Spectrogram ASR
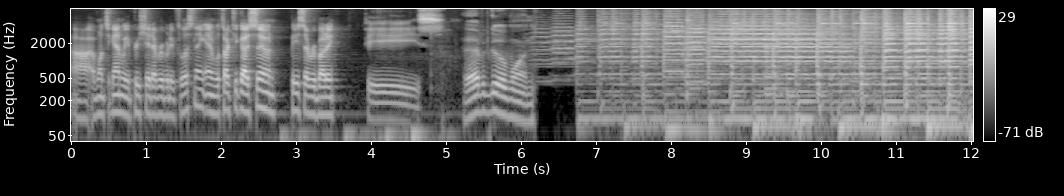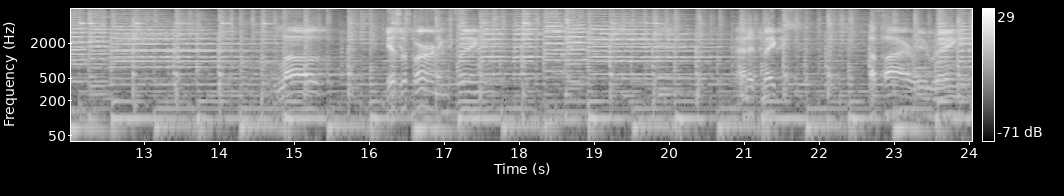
uh, once again, we appreciate everybody for listening, and we'll talk to you guys soon. Peace, everybody. Peace. Have a good one. Love is a burning thing, and it makes a fiery ring.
